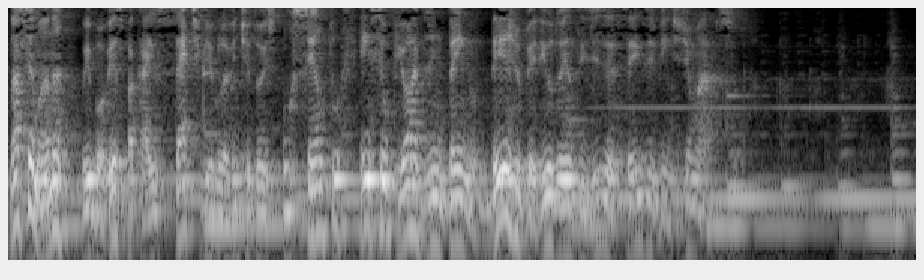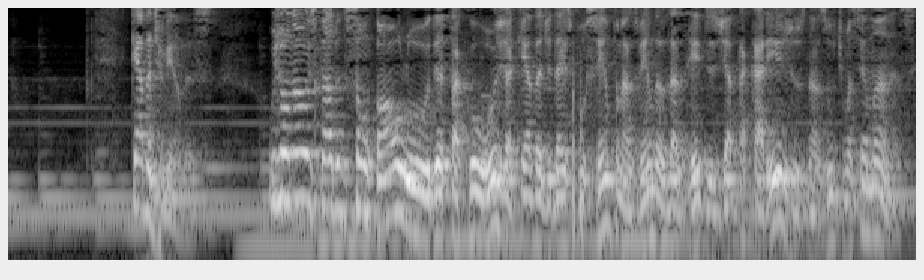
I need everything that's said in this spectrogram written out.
Na semana, o Ibovespa caiu 7,22% em seu pior desempenho desde o período entre 16 e 20 de março. Queda de vendas. O jornal Estado de São Paulo destacou hoje a queda de 10% nas vendas das redes de atacarejos nas últimas semanas.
